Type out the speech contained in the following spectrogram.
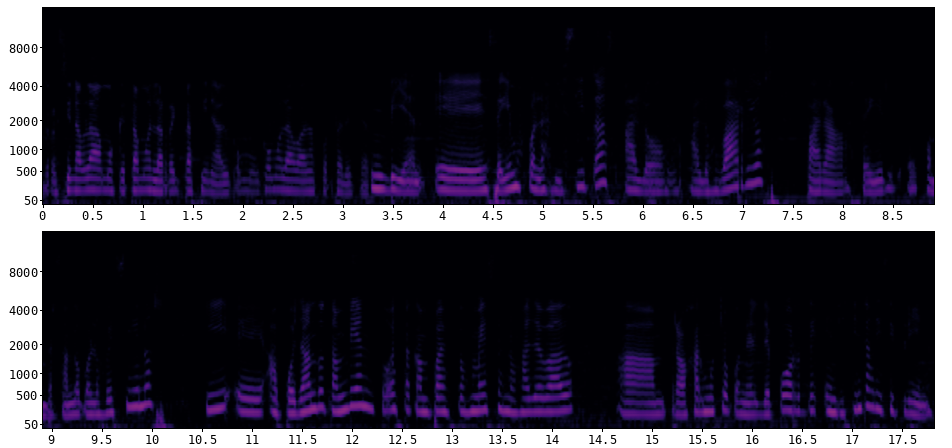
recién hablábamos que estamos en la recta final, ¿cómo, cómo la van a fortalecer? Bien, eh, seguimos con las visitas a los, a los barrios para seguir eh, conversando con los vecinos y eh, apoyando también toda esta campaña estos meses nos ha llevado a trabajar mucho con el deporte en distintas disciplinas.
